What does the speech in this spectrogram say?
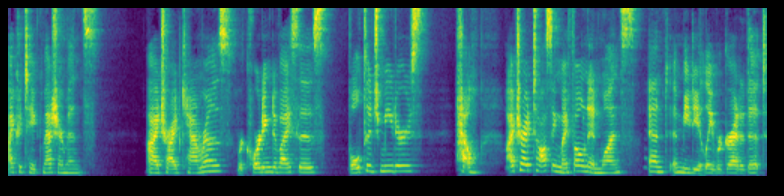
I could take measurements. I tried cameras, recording devices, voltage meters. Hell, I tried tossing my phone in once, and immediately regretted it.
